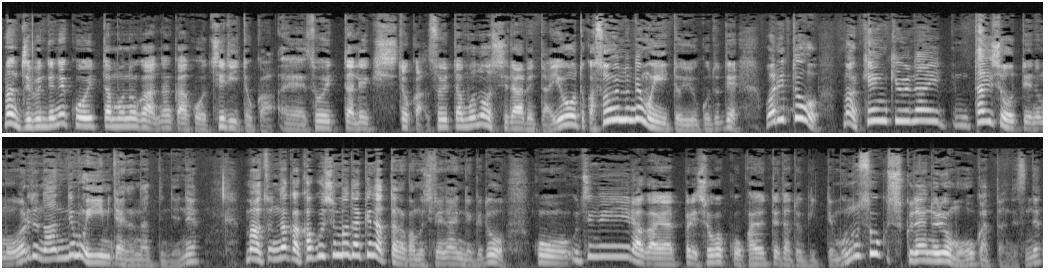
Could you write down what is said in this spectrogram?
まあ自分でね、こういったものが、なんかこう地理とか、えー、そういった歴史とか、そういったものを調べたよとか、そういうのでもいいということで、割と、まあ研究内対象っていうのも割と何でもいいみたいになってんだよね。まあ、なんか鹿児島だけだったのかもしれないんだけど、こう、うちらがやっぱり小学校通ってた時ってものすごく宿題の量も多かったんですね。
